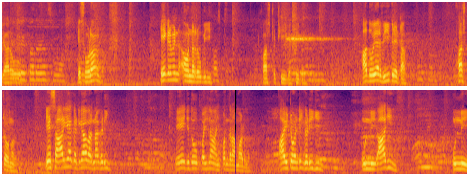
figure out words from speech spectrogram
ਯਾਰ ਉਹ ਕਰੇਟਾ 2016 ਇਹ 16 ਇਹ ਕਿਵੇਂ ਓਨਰ ਰਹੂਗੀ ਜੀ। ਫਸਟ ਫਸਟ ਠੀਕ ਹੈ ਠੀਕ ਹੈ ਆ 2020 ਕਰੇਟਾ। ਫਸਟ ਓਨਰ ਇਹ ਸਾਰੀਆਂ ਗੱਡੀਆਂ ਵਰਨਾ ਖੜੀ। ਇਹ ਜਦੋਂ ਪਹਿਲਾਂ ਸੀ 15 ਮਾਡਲ। I20 ਖੜੀ ਜੀ। 19 ਆ ਜੀ। 19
